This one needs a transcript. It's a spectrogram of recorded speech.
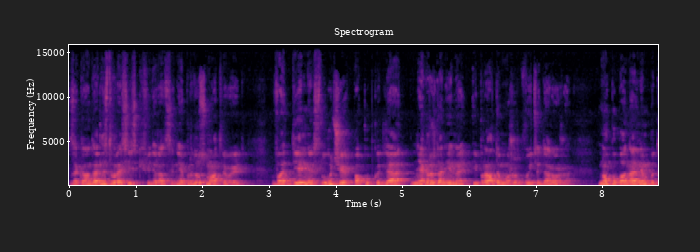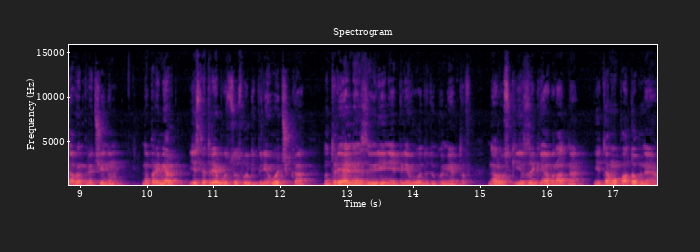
законодательство Российской Федерации не предусматривает. В отдельных случаях покупка для негражданина и правда может выйти дороже, но по банальным бытовым причинам – Например, если требуются услуги переводчика, нотариальное заверение перевода документов на русский язык и обратно и тому подобное.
